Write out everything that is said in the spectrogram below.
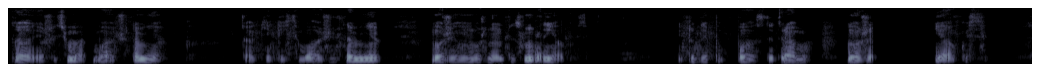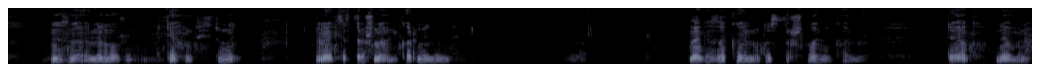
Так, я щось бачу, там є. Так, якийсь важіль там є. Може його можна натиснути якось. І туди попасти треба. Може якось. Не знаю, не можу дотягнутися туди. Ну, це страшна лікарня, друзі. Так, закинута страшна лікарня. Так, добре.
